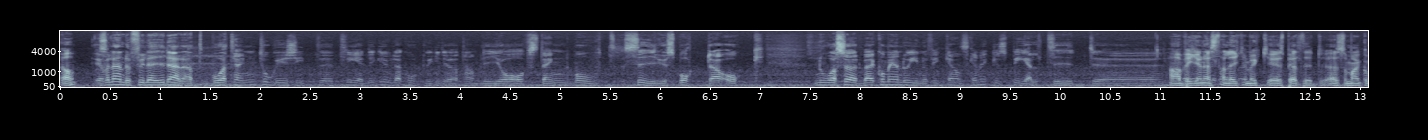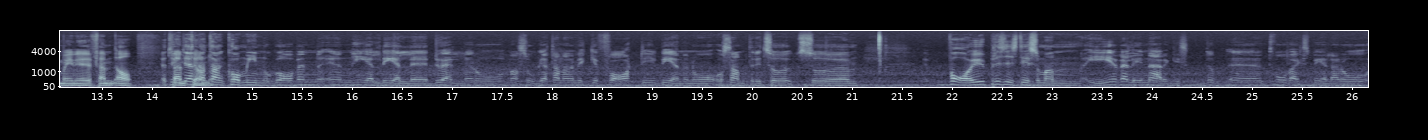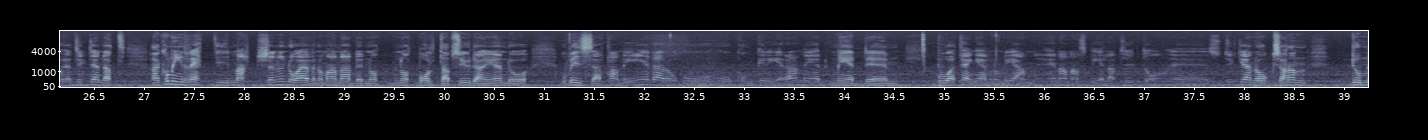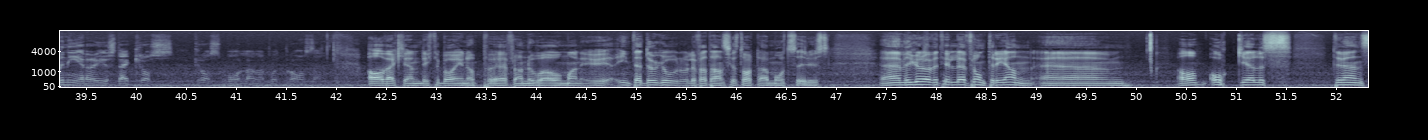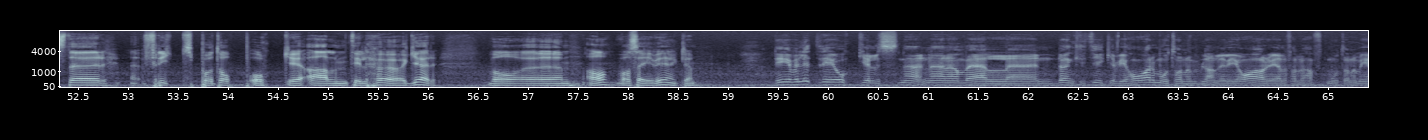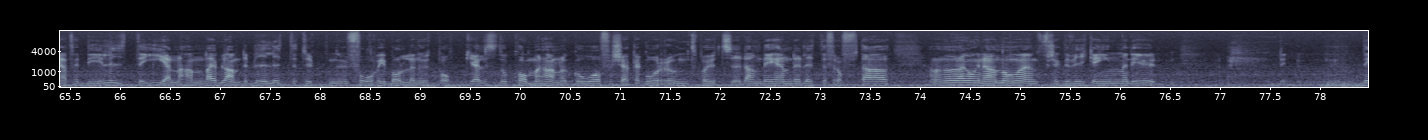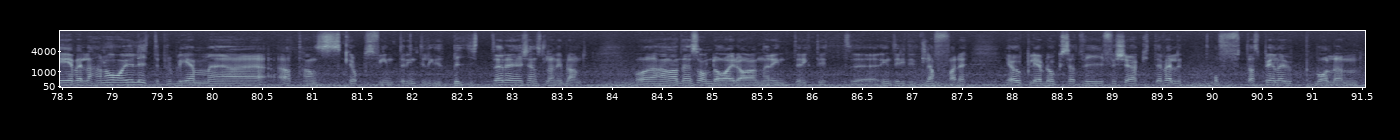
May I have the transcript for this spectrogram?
Ja. Jag vill ändå fylla i där att Boateng tog ju sitt tredje gula kort vilket gör att han blir avstängd mot Sirius borta och Noah Söderberg kom ändå in och fick ganska mycket speltid. Eh, han fick ju nästan lika mycket speltid eh, som han kom in i fem, ja, Jag tyckte ändå att han kom in och gav en, en hel del eh, dueller och man såg att han hade mycket fart i benen och, och samtidigt så, så var ju precis det som han är, väldigt energisk eh, tvåvägsspelare och jag tyckte ändå att han kom in rätt i matchen ändå, även om han hade något, något bolltapp så gjorde han ju ändå och visade att han är där och, och, och konkurrerar med, med eh, Boateng, även om det är en annan spelartyp då. Eh, så tyckte jag ändå också han dominerade just där cross, crossbollarna på ett bra sätt. Ja, verkligen. Riktigt bra inhopp från Noah och man är ju inte ett dugg orolig för att han ska starta mot Sirius. Vi går över till fronttrean. Ehm, ja, Ockels till vänster, Frick på topp och eh, Alm till höger. Vad, eh, ja, vad säger vi egentligen? Det är väl lite det Ockels, när, när han väl, eh, den kritiken vi har mot honom ibland, eller jag har i alla fall haft mot honom, är att det är lite enahanda ibland. Det blir lite typ, nu får vi bollen ut på Ockels, då kommer han att gå och försöka gå runt på utsidan. Det händer lite för ofta. Han har några gånger någon gång försökte vika in, men det är ju det är väl, han har ju lite problem med eh, att hans kroppsfinter inte riktigt biter eh, känslan ibland. Och han hade en sån dag idag när det inte riktigt, eh, inte riktigt klaffade. Jag upplevde också att vi försökte väldigt ofta spela upp bollen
